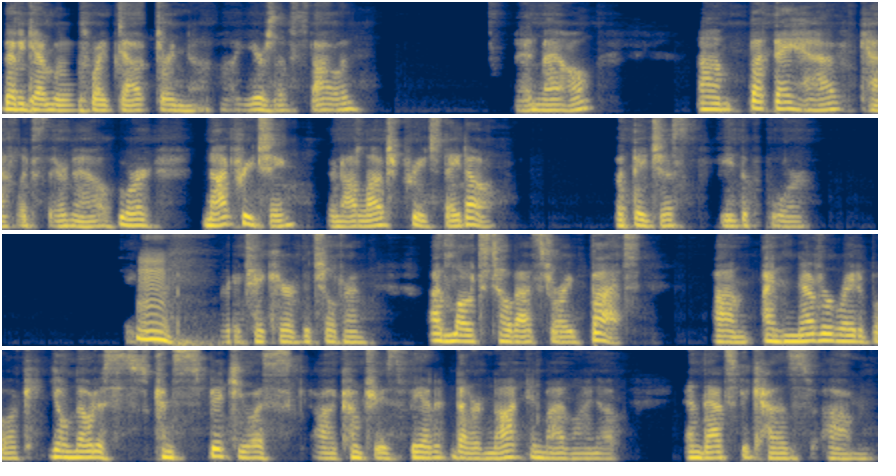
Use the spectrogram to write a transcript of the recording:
that again was wiped out during the uh, years of Stalin and Mao. Um, but they have Catholics there now who are not preaching. They're not allowed to preach. They don't. But they just feed the poor, take, mm. care, of, take care of the children. I'd love to tell that story, but um, I never write a book. You'll notice conspicuous uh, countries that are not in my lineup and that's because um,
